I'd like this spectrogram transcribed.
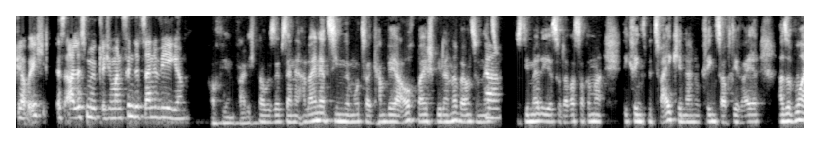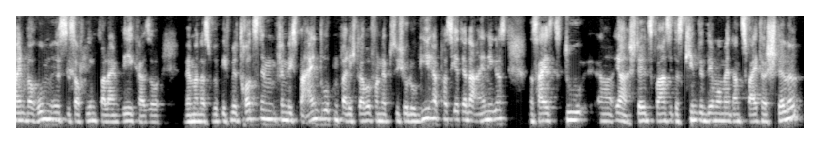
glaube ich, ist alles möglich und man findet seine Wege. Auf jeden Fall. Ich glaube, selbst eine alleinerziehende Mutter haben wir ja auch Beispiele ne, bei uns im Netz. Ja die Melly ist oder was auch immer, die kriegen es mit zwei Kindern und kriegen es auf die Reihe. Also wo ein Warum ist, ist auf jeden Fall ein Weg. Also wenn man das wirklich will. Trotzdem finde ich es beeindruckend, weil ich glaube, von der Psychologie her passiert ja da einiges. Das heißt, du äh, ja, stellst quasi das Kind in dem Moment an zweiter Stelle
